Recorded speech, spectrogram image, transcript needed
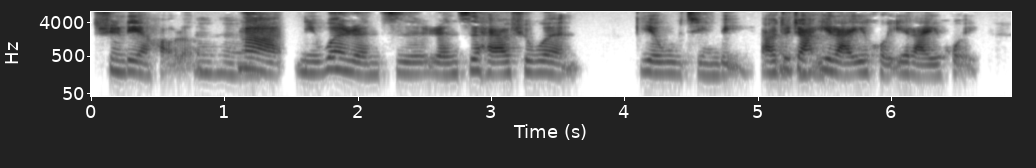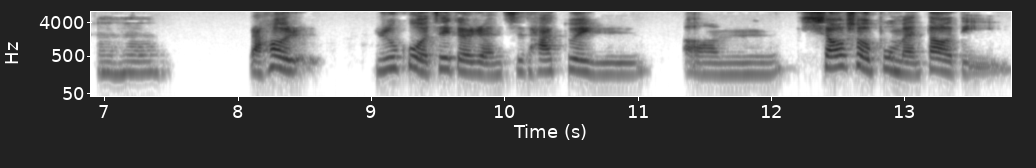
训练，好了，嗯，那你问人资，人资还要去问业务经理，然后就这样一来一回，嗯，一来一回，嗯哼，然后。如果这个人资他对于嗯销售部门到底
